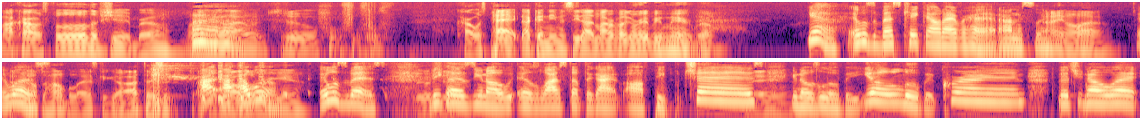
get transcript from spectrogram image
my car was full of shit, bro. I ain't gonna uh-huh. lie with you. Car was packed. I couldn't even see that in my fucking rearview mirror, bro. Yeah, it was the best kick out I ever had. Honestly, I ain't gonna lie. it That was. was a humble ass kick out. I take it. I, I, take it I, will. again. It was the best Real because you know it was a lot of stuff that got off people's chest. Hey. You know, it was a little bit yo, a little bit crying. But you know what?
